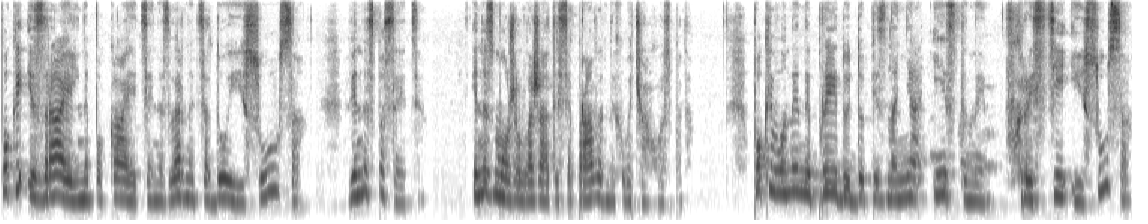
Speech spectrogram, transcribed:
Поки Ізраїль не покається і не звернеться до Ісуса, він не спасеться і не зможе вважатися праведних в очах Господа. Поки вони не прийдуть до пізнання істини в Христі Ісуса,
